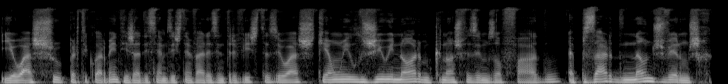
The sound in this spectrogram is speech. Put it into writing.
E eu acho, particularmente, e já dissemos isto em várias entrevistas, eu acho que é um elogio enorme que nós fazemos ao fado, apesar de não nos vermos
